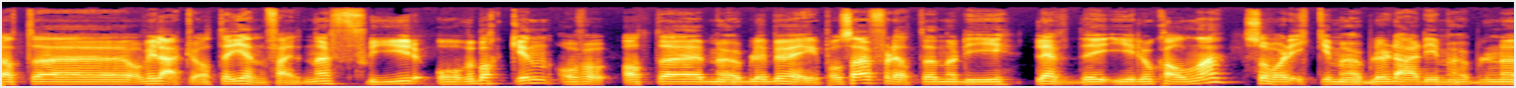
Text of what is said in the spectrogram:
at eh, Og vi lærte jo at gjenferdene flyr over bakken, og at eh, møbler beveger på seg, fordi at eh, når de levde i lokalene, så var det ikke møbler der de møblene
